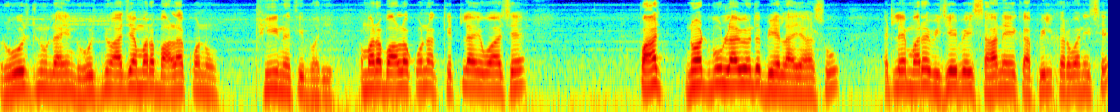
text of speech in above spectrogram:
રોજનું લાઈન, રોજનું, આજે અમારા બાળકોનું ફી નથી ભરી. અમારા બાળકોના કેટલા એવા છે? પાંચ નોટબુક લાવ્યો તો બે લાવ્યા છું એટલે મારે વિજયભાઈ શાહને એક અપીલ કરવાની છે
